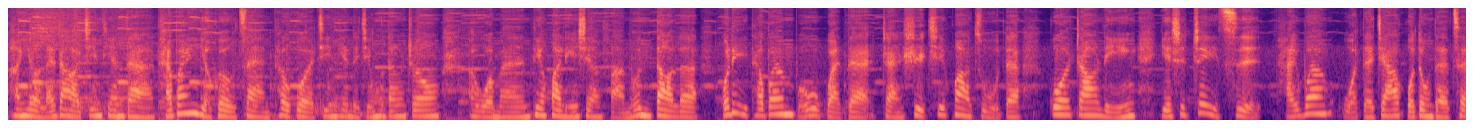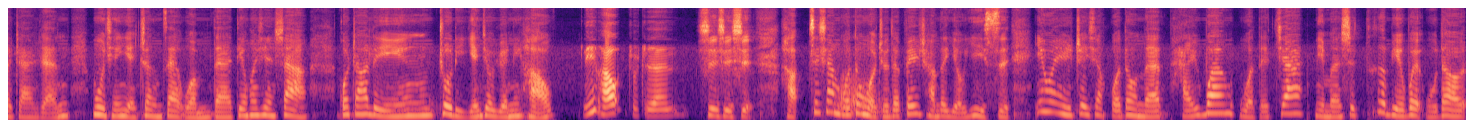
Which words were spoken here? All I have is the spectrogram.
朋友来到今天的台湾有够赞。透过今天的节目当中，呃，我们电话连线访问到了国立台湾博物馆的展示企划组的郭昭玲，也是这次台湾我的家活动的策展人，目前也正在我们的电话线上。郭昭玲助理研究员，你好。你好，主持人。是是是，好，这项活动我觉得非常的有意思，因为这项活动呢，台湾我的家，你们是特别为五到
